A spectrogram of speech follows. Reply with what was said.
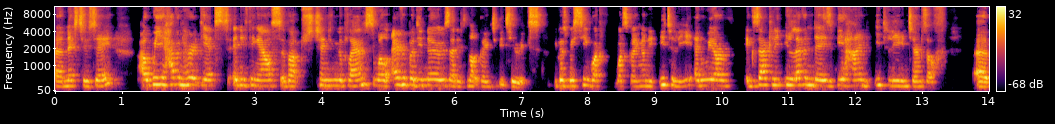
uh, next tuesday uh, we haven't heard yet anything else about changing the plans well everybody knows that it's not going to be two weeks because we see what what's going on in italy and we are exactly 11 days behind italy in terms of uh,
